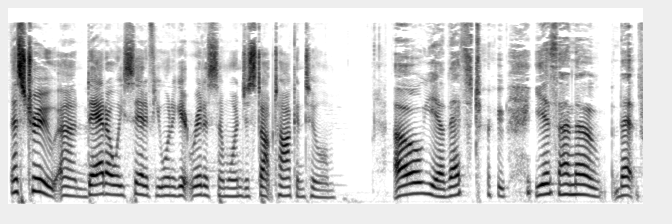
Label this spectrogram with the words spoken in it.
That's true. Uh, Dad always said if you want to get rid of someone, just stop talking to them. Oh yeah, that's true. Yes, I know that.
